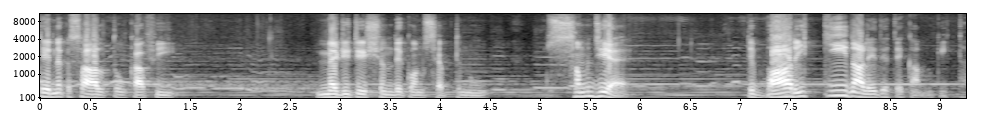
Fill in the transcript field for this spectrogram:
3 ਕੁ ਸਾਲ ਤੋਂ ਕਾਫੀ ਮੈਡੀਟੇਸ਼ਨ ਦੇ ਕਨਸੈਪਟ ਨੂੰ ਸਮਝਿਆ ਹੈ। ਤੇ ਬਾਰੀਕੀ ਨਾਲ ਇਹਦੇ ਤੇ ਕੰਮ ਕੀਤਾ।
